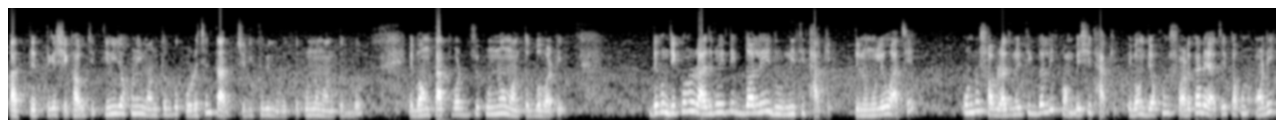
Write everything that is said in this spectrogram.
তার থেকে শেখা উচিত। তিনি যখন এই মন্তব্য করেছেন, তার সেটি খুবই গুরুত্বপূর্ণ মন্তব্য এবং তাৎপর্যপূর্ণ মন্তব্য বটে। দেখুন যে কোনো রাজনৈতিক দলেই দুর্নীতি থাকে, তৃণমূলেও আছে। অন্য সব রাজনৈতিক দলই কম বেশি থাকে এবং যখন সরকারে আছে তখন অনেক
